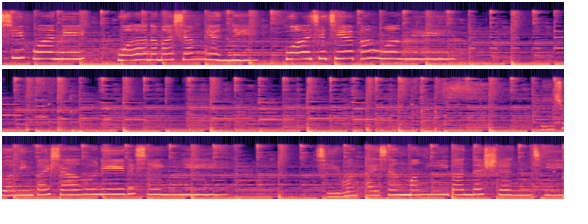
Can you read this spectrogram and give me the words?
喜欢你，我那么想念你，我却结伴望你。你说明白少你的心意，希望爱像梦一般的神奇，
